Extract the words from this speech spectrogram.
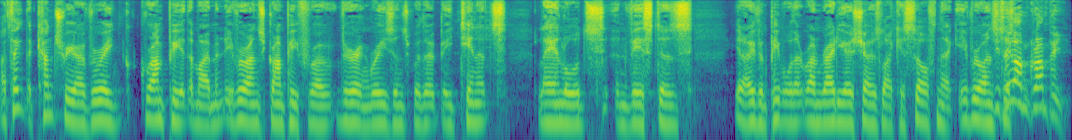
I think the country are very grumpy at the moment. Everyone's grumpy for varying reasons, whether it be tenants, landlords, investors, you know, even people that run radio shows like yourself, Nick. Everyone's you just, I'm grumpy?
